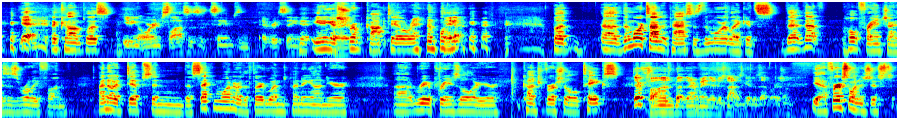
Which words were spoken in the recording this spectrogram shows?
Yeah, accomplice. eating orange slices. It seems in every scene. Yeah, eating a shrimp cocktail randomly. Yeah. but uh, the more time that passes, the more like it's that that whole franchise is really fun. I know it dips in the second one or the third one, depending on your uh, reappraisal or your controversial takes. They're fun, but they're, I mean they're just not as good as that version. Yeah, the first one is just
